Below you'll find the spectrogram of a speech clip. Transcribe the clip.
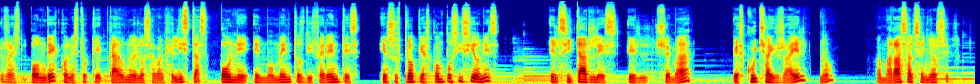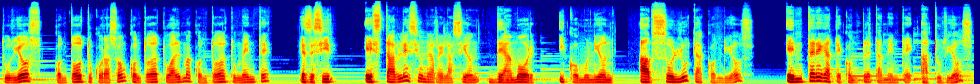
responde con esto que cada uno de los evangelistas pone en momentos diferentes en sus propias composiciones, el citarles el Shema, escucha a Israel, ¿no? Amarás al Señor tu Dios con todo tu corazón, con toda tu alma, con toda tu mente. Es decir, establece una relación de amor y comunión absoluta con Dios. Entrégate completamente a tu Dios,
